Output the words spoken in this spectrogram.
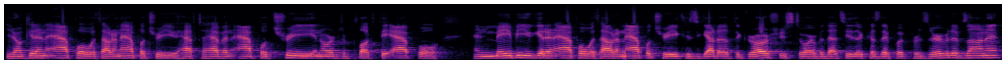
You don't get an apple without an apple tree. You have to have an apple tree in order to pluck the apple. And maybe you get an apple without an apple tree because you got it at the grocery store, but that's either because they put preservatives on it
